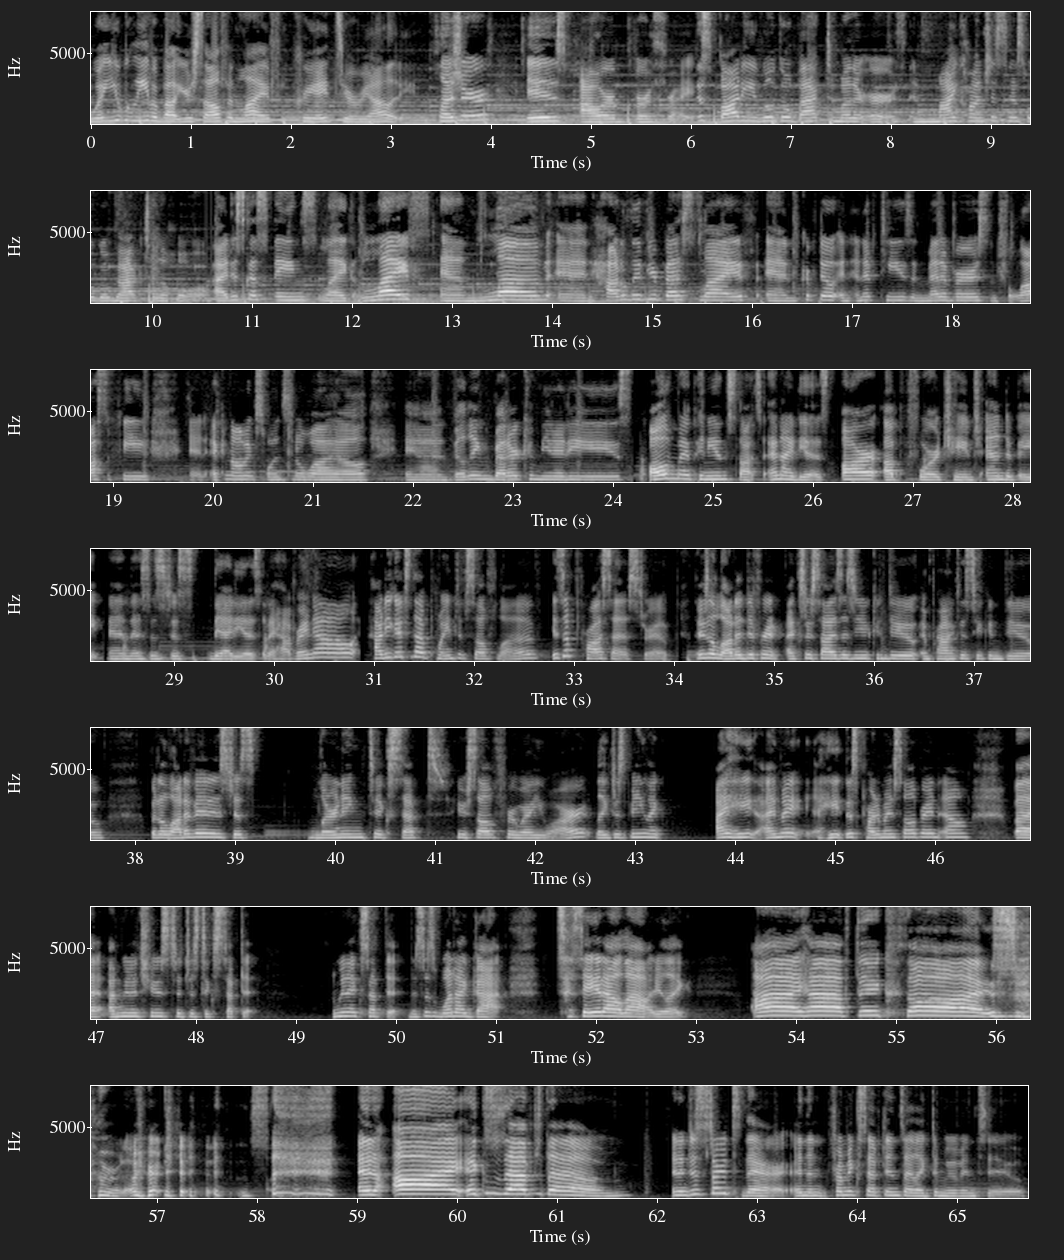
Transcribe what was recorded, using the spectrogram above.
What you believe about yourself and life creates your reality. Pleasure is our birthright. This body will go back to Mother Earth, and my consciousness will go back to the whole. I discuss things like life and love and how to live your best life and crypto and NFTs and metaverse and philosophy and economics once in a while and building better communities. All of my opinions, thoughts, and ideas are up for change and debate. And this is just the ideas that I have right now. How do you get to that point of self love? It's a process, Strip. There's a lot of different exercises you can do and practice you can do, but a lot of it is just learning to accept yourself for where you are. Like just being like, I hate, I might hate this part of myself right now, but I'm to choose to just accept it. I'm going to accept it. This is what I got to say it out loud. You're like, I have thick thighs, or whatever it is, and I accept them. And it just starts there. And then from acceptance, I like to move into,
